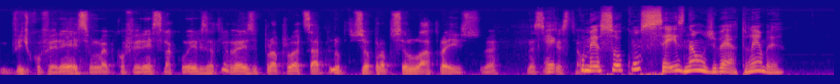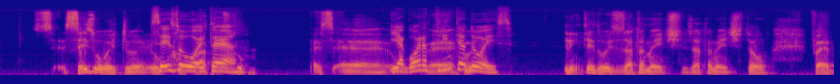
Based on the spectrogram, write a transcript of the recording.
videoconferência, uma webconferência lá com eles através do próprio WhatsApp no seu próprio celular para isso, né? Nessa é, questão. Começou com seis, não, Gilberto? Lembra? Seis ou oito. Seis ou oito, é. é. é. E agora é, 32. 32, exatamente, exatamente. Então, foi,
